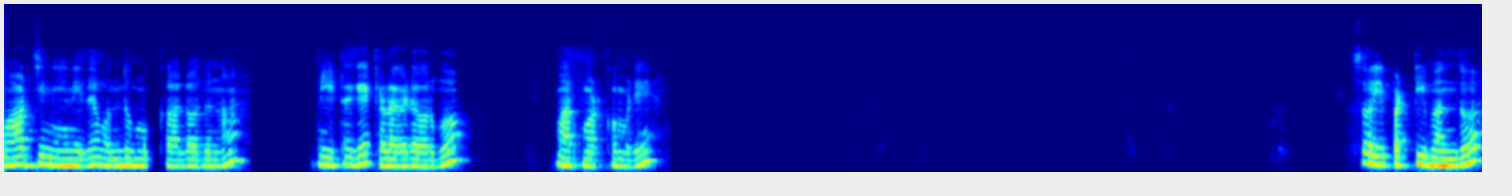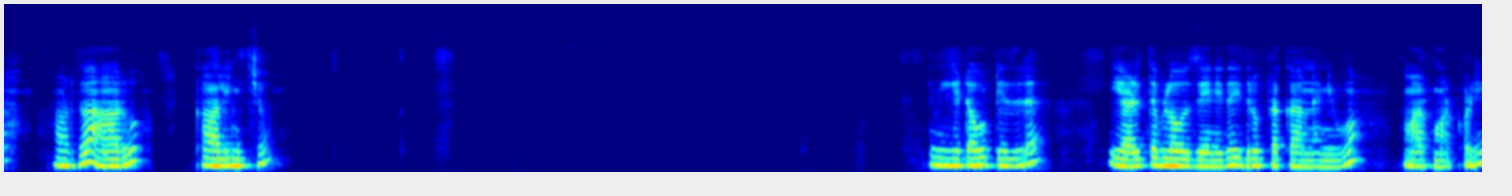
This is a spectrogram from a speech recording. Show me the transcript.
ಮಾರ್ಜಿನ್ ಏನಿದೆ? ಒಂದು ಮುಕ್ಕಾಲು ಅದನ್ನ ನೀಟಾಗಿ ಕೆಳಗಡೆವರೆಗೂ ಮಾರ್ಕ್ ಮಾಡ್ಕೊಂಬಿಡಿ. ಸೊ ಈ ಪಟ್ಟಿ ಬಂದು ಅವ್ರದ್ದು ಆರು ಕಾಲು ಇಂಚು. ನಿಮಗೆ ಡೌಟ್ ಇದ್ದರೆ ಈ ಅಳತೆ ಬ್ಲೌಸ್ ಏನಿದೆ ಇದ್ರ ಪ್ರಕಾರನ ನೀವು ಮಾರ್ಕ್ ಮಾಡ್ಕೊಳ್ಳಿ.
